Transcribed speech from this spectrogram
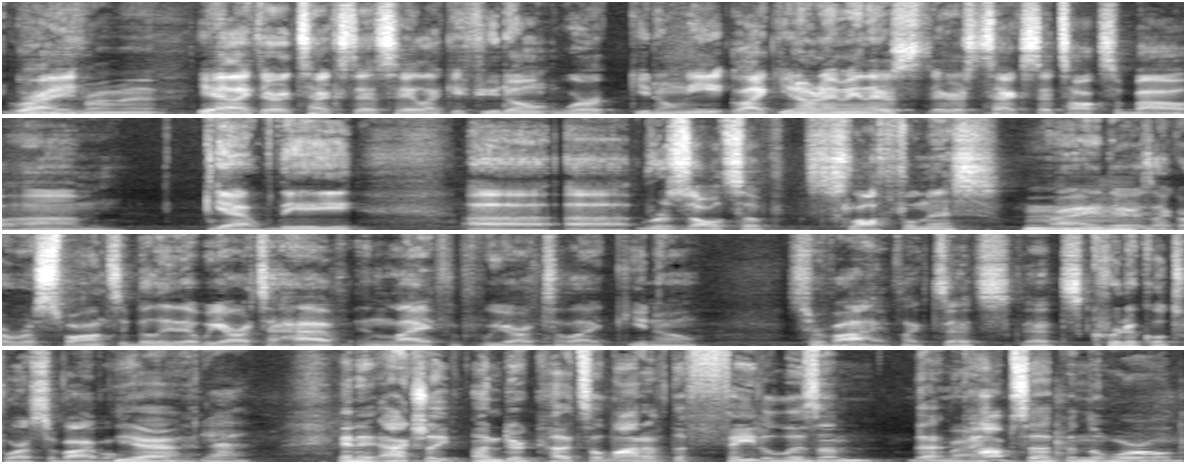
Right. from it. Yeah, like there are texts that say like if you don't work, you don't eat. Like you know what I mean? There's there's text that talks about um, yeah the uh, uh, results of slothfulness. Right? There's like a responsibility that we are to have in life if we are to like you know survive. Like that's that's critical to our survival. Yeah. Yeah. And it actually undercuts a lot of the fatalism that Right. pops up in the world.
